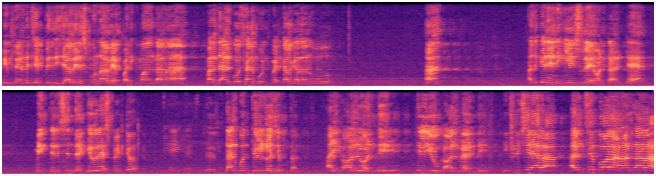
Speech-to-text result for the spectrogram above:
మీ ఫ్రెండ్ చెప్పింది హిజాబ్ వేసుకున్నావే పనికి మాలదానా? మరి దానికి ఒకసారి బొట్టు పెట్టాలి కదా నువ్వు? అందుకే నేను ఇంగ్లీష్లో ఏమంటా అంటే మీకు తెలిసిందే గివ్ రెస్పెక్ట్. దాని కొంచెం తెలుగులో చెప్తాను. ఐ కాల్ యూ అండి టిల్ యూ కాల్ మీ అండి ఇఫ్ యూ చేయరా ఐ విల్ సే పోరా నా రారా.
